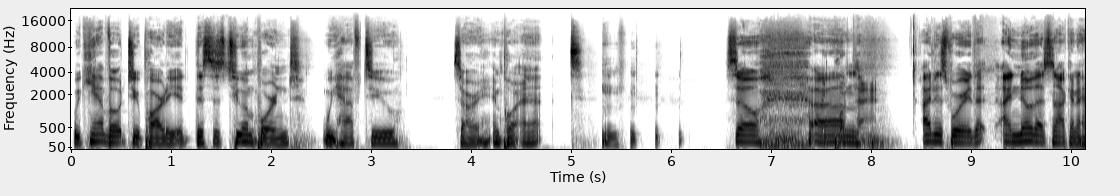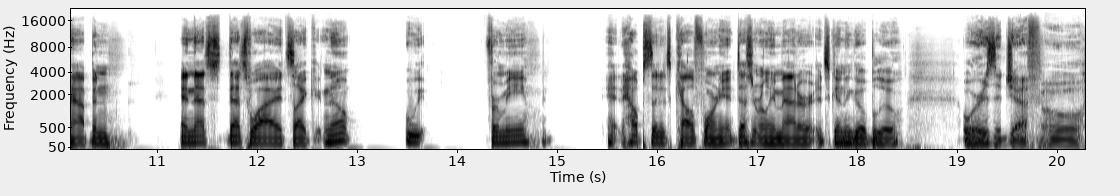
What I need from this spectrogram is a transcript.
we can't vote two party. It, this is too important. We have to. Sorry, important. so, um, Important. I just worry that I know that's not going to happen, and that's that's why it's like nope. We, for me, it helps that it's California. It doesn't really matter. It's going to go blue, or is it Jeff? Oh,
